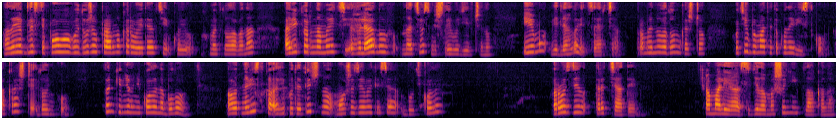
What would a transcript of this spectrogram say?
Але як для сліпого ви дуже вправно керуєте автівкою, хмикнула вона, а Віктор на мить глянув на цю смішливу дівчину, і йому відлягло від серця. Промайнула думка, що хотів би мати таку невістку, а краще доньку. Доньки в нього ніколи не було. А от невістка гіпотетично може з'явитися будь-коли. Розділ 30 Амалія сиділа в машині і плакала,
